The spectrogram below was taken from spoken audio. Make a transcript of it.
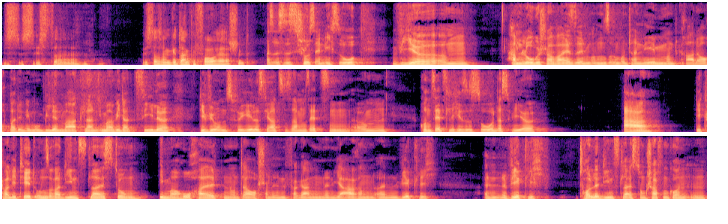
Ist, ist, ist, da, ist da so ein Gedanke vorherrschend? Also es ist schlussendlich so, wir ähm, haben logischerweise in unserem Unternehmen und gerade auch bei den Immobilienmaklern immer wieder Ziele, die wir uns für jedes Jahr zusammensetzen. Ähm, grundsätzlich ist es so, dass wir A, die Qualität unserer Dienstleistung immer hochhalten und da auch schon in den vergangenen Jahren einen wirklich, eine wirklich tolle Dienstleistung schaffen konnten.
